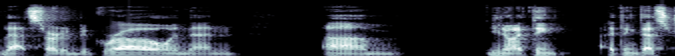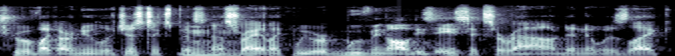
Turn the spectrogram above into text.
that started to grow and then um you know i think i think that's true of like our new logistics business Mhm. right like we were moving all these asics around and it was like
